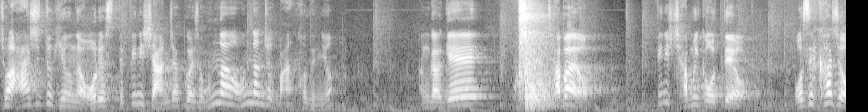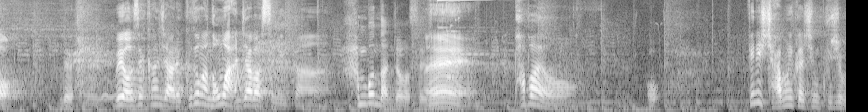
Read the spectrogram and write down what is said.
저 아직도 기억나요. 어렸을 때 피니쉬 안 잡고 해서 혼나, 혼난 적 많거든요. 안 가게 잡아요. 피니쉬 잡으니까 어때요? 어색하죠? 네. 왜 어색한지 알아요? 그동안 너무 안 잡았으니까. 한 번도 안 잡았어요. 네. 봐봐요. 어? 피니시 잡으니까 지금 구질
